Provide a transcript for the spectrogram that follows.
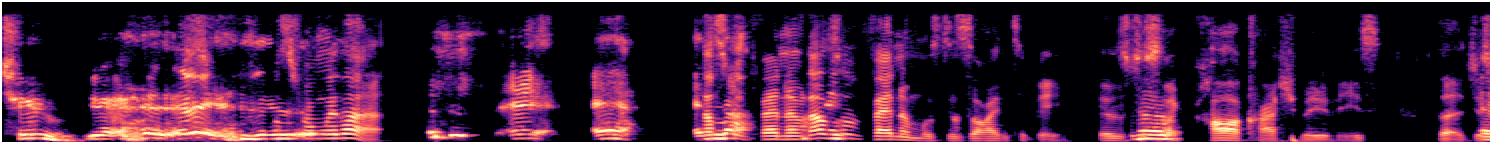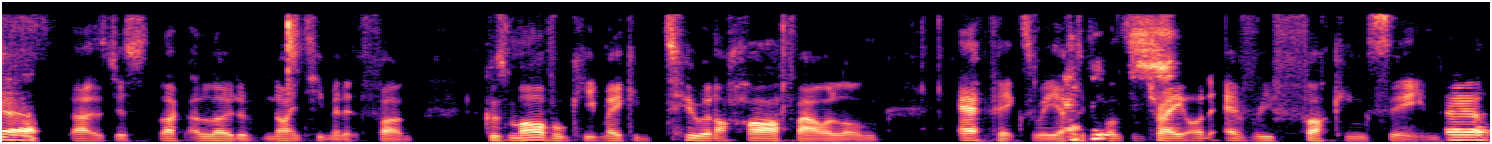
2. Yeah, it is. What's wrong with that? It's just. Eh, eh, That's no- what Venom. That's what Venom was designed to be. It was just No. like car crash movies that are just Yeah. that is just like a load of ninety minute fun. Because Marvel keep making two and a half hour long epics where you have to concentrate on every fucking scene. Uh,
